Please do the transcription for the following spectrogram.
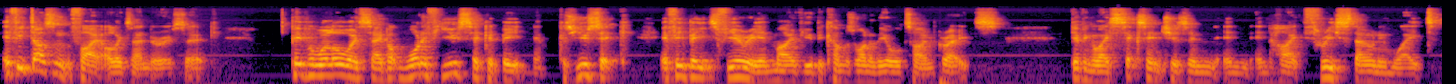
If he doesn't fight Alexander Usyk, people will always say, "But what if Usyk had beaten him?" Because Usyk, if he beats Fury, in my view, becomes one of the all-time greats giving away six inches in, in, in height, three stone in weight,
